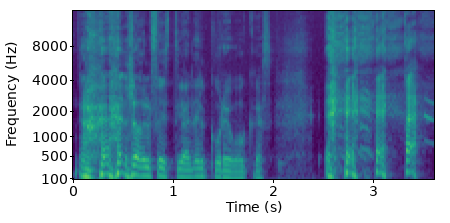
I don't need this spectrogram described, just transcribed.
lo del festival del cubrebocas.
